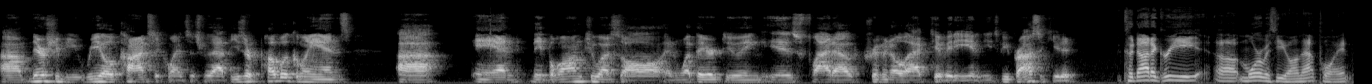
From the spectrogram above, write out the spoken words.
Um, there should be real consequences for that. These are public lands. Uh, and they belong to us all. And what they are doing is flat out criminal activity, and it needs to be prosecuted. Could not agree uh, more with you on that point.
